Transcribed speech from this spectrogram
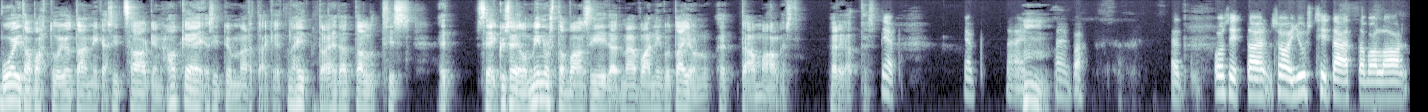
voi tapahtua jotain, mikä sitten saakin hakea, ja sitten ymmärtääkin, että no hitto, ei tämä siis, että se ei kyse ei ole minusta, vaan siitä, että mä en vaan niin kuin tajunnut, että tämä on mahdollista periaatteessa. Jep, Jep. näin, mm. näinpä. Et osittain se on just sitä, että tavallaan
